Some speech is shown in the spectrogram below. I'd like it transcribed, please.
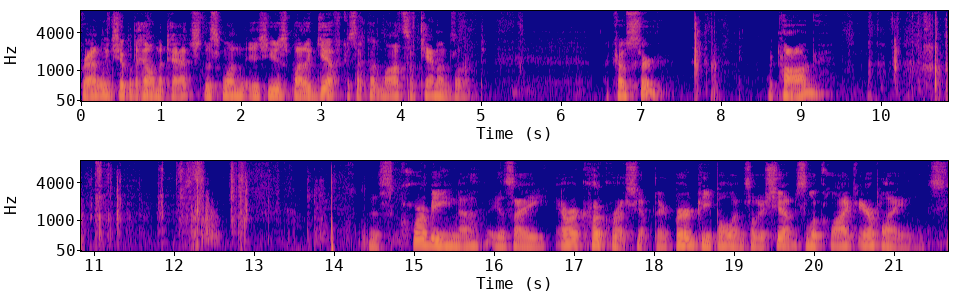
Groundling ship with a helm attached. This one is used by the giff because I put lots of cannons on it. A coaster, a cog, This Corbina is a Aarakocra ship. They're bird people, and so their ships look like airplanes.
